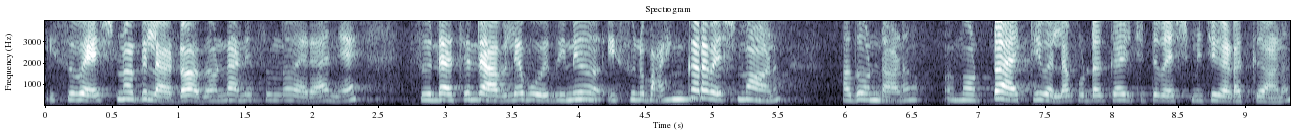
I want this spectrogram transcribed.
ഇസു വിഷമത്തിലാട്ടോ. അതുകൊണ്ടാണ് ഇസു ഒന്ന് വരാഞ്ഞേ. ഇസുവിന്റെ അച്ഛൻ രാവിലെ പോയതിന് ഇസുവിന് ഭയങ്കര വിഷമമാണ്. അതുകൊണ്ടാണ് ഒന്നൊട്ടും ആക്റ്റീവല്ല ഫുഡൊക്കെ കഴിച്ചിട്ട് വിഷമിച്ച് കിടക്കുകയാണ്.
